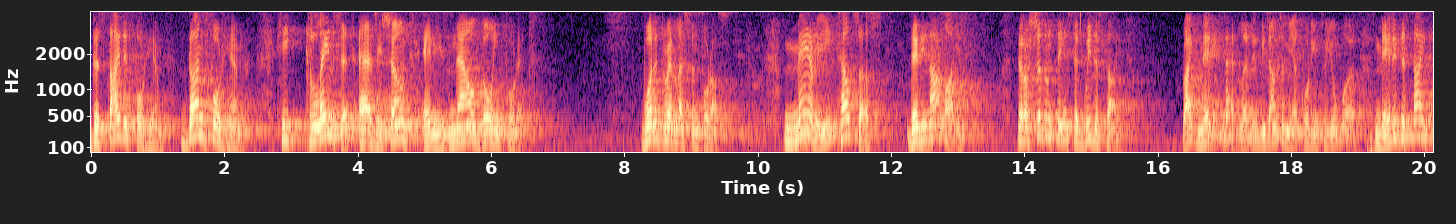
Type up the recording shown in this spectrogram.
decided for him, done for him, he claims it as his own and he's now going for it. What a great lesson for us. Mary tells us that in our life, there are certain things that we decide. Right? Mary said, Let it be done to me according to your word. Mary decided.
